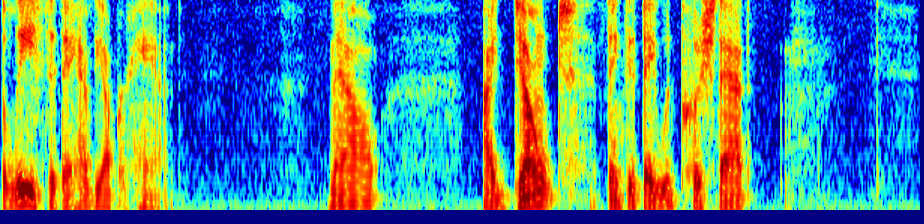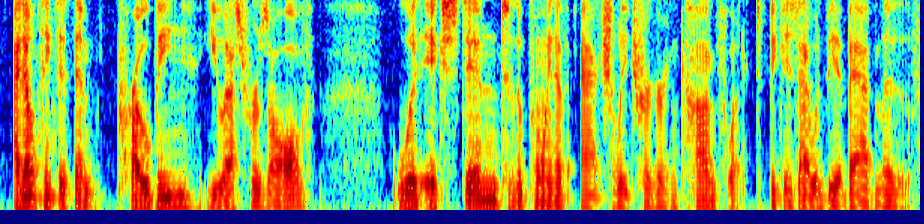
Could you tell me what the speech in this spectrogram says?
belief that they have the upper hand. Now, I don't think that they would push that. I don't think that them probing U.S. resolve would extend to the point of actually triggering conflict because that would be a bad move.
